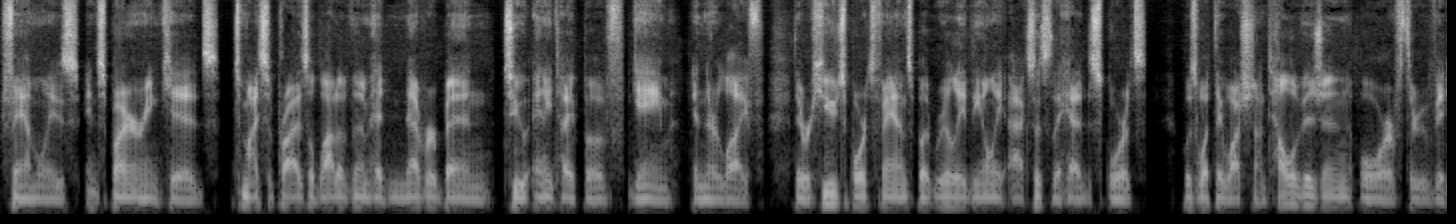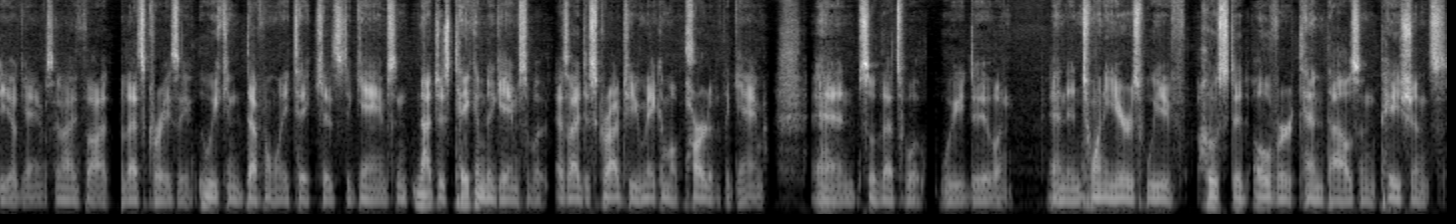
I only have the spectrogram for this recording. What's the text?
families, inspiring kids. To my surprise, a lot of them had never been to any type of game in their life. They were huge sports fans, but really the only access they had to sports was what they watched on television or through video games. And I thought, that's crazy. We can definitely take kids to games and not just take them to games, but as I described to you, make them a part of the game. And so that's what we do. And and in 20 years, we've hosted over 10,000 patients,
